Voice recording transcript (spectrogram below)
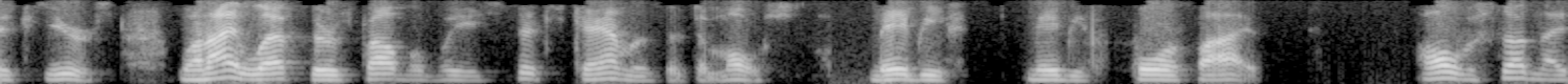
six years. When I left, there was probably six cameras at the most, maybe maybe four or five. All of a sudden, I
